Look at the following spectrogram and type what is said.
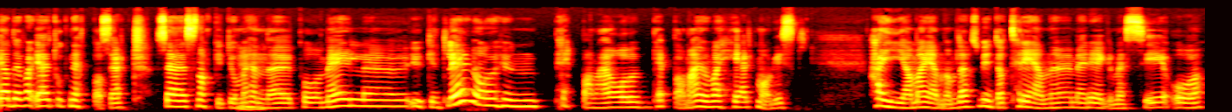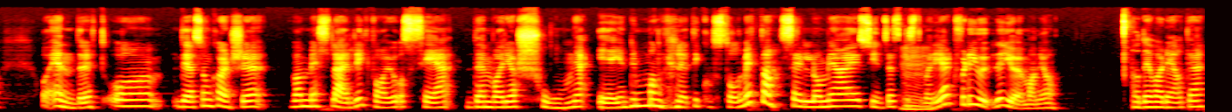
Ja, det var, jeg tok nettbasert. Så jeg snakket jo med henne på mail uh, ukentlig, og hun preppa meg og peppa meg. Hun var helt magisk. Heia meg gjennom det. Så begynte jeg å trene mer regelmessig og, og endret. Og det som kanskje var mest lærerikt, var jo å se den variasjonen jeg egentlig manglet i kostholdet mitt. da, Selv om jeg syns jeg spiste Mm. variert, for det, gjør- det gjør man jo. Og det var det at jeg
